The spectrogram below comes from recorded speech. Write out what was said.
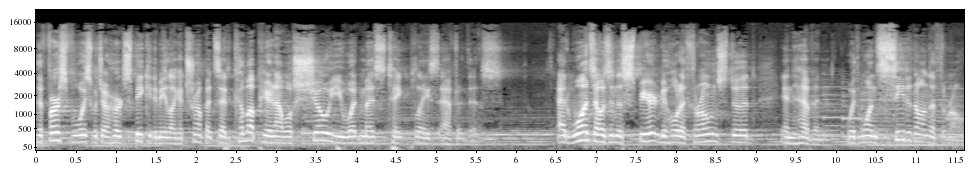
The first voice which I heard speaking to me like a trumpet said, Come up here, and I will show you what must take place after this. At once I was in the Spirit, and behold, a throne stood in heaven, with one seated on the throne.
